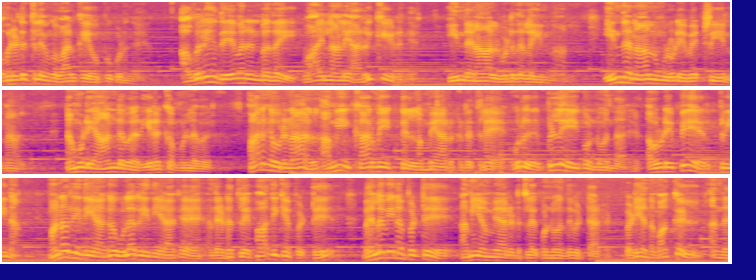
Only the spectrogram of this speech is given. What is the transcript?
அவரிடத்துல உங்க வாழ்க்கையை ஒப்பு கொடுங்க அவரே தேவன் என்பதை வாயினாலே அறிக்கையிடுங்க. இந்த நாள் விடுதலையின் நாள். இந்த நாள் உங்களுடைய வெற்றியின் நாள். நம்முடைய ஆண்டவர் இரக்கம் உள்ளவர். பாருங்க ஒரு நாள் அமி கார்மியக்கல் அம்மையார் இடத்துல ஒரு பிள்ளையை கொண்டு வந்தார்கள். அவருடைய பேர் பிரீனா. மன ரீதியாக உல ரீதியாக அந்த இடத்துல பாதிக்கப்பட்டு பலவீனப்பட்டு அமி அம்மையார் இடத்துல கொண்டு வந்து விட்டார்கள். படி அந்த மக்கள் அந்த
